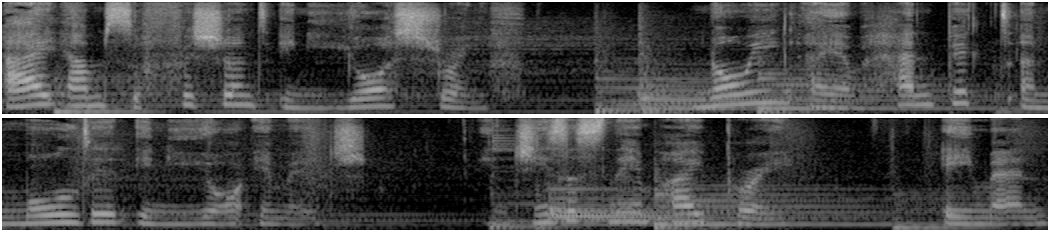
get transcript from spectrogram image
I am sufficient in your strength, knowing I am handpicked and molded in your image. In Jesus' name I pray. Amen.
